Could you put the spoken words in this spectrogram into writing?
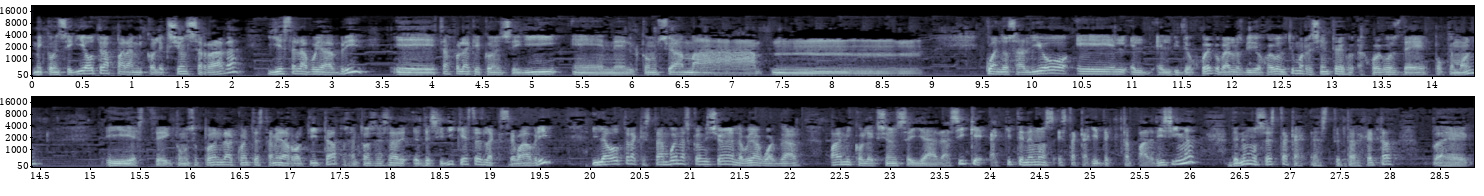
me conseguí otra para mi colección cerrada y esta la voy a abrir. Eh, esta fue la que conseguí en el, ¿cómo se llama? Mm, cuando salió el, videojuego, ¿verdad? Los videojuegos, el último reciente juegos de Pokémon y este, como se pueden dar cuenta está media rotita, pues entonces decidí que esta es la que se va a abrir y la otra que está en buenas condiciones la voy a guardar para mi colección sellada. Así que aquí tenemos esta cajita que está padrísima, tenemos esta este, tarjeta eh,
